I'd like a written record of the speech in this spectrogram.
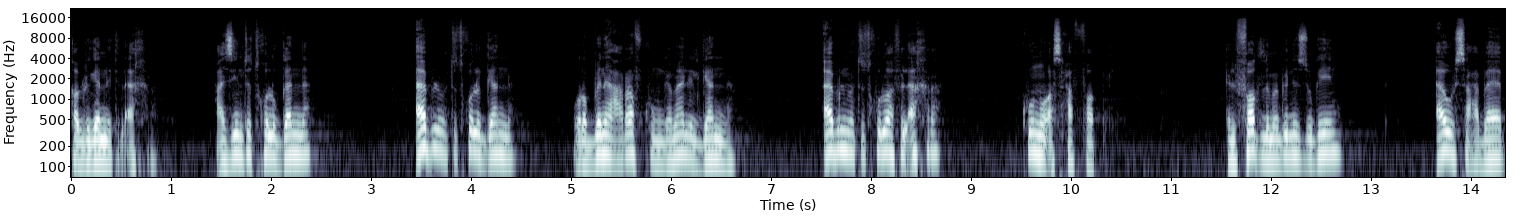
قبل جنة الآخرة. عايزين تدخلوا الجنة؟ قبل ما تدخلوا الجنة وربنا يعرفكم جمال الجنة. قبل ما تدخلوها في الآخرة كونوا أصحاب فضل. الفضل ما بين الزوجين أوسع باب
